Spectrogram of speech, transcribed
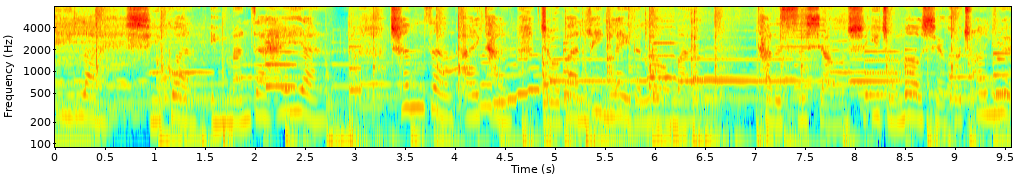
依赖、习惯、隐瞒在黑暗，称赞、哀叹，搅拌另类的浪漫。他的思想是一种冒险和穿越。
